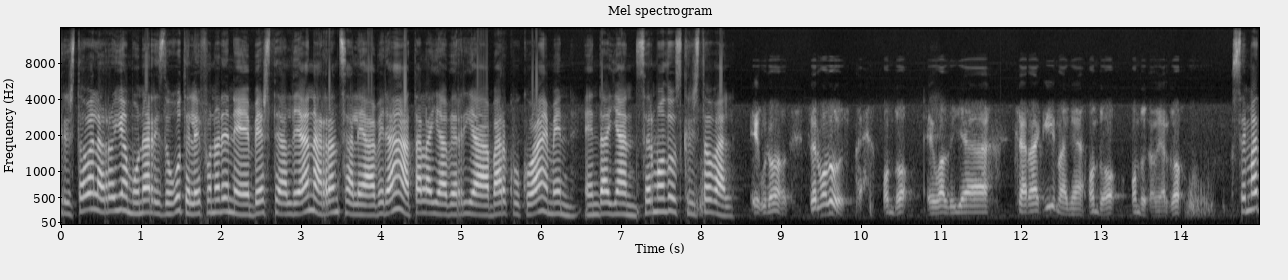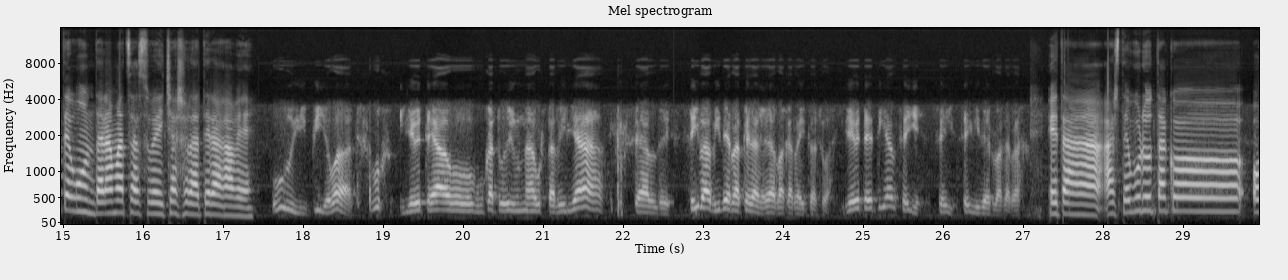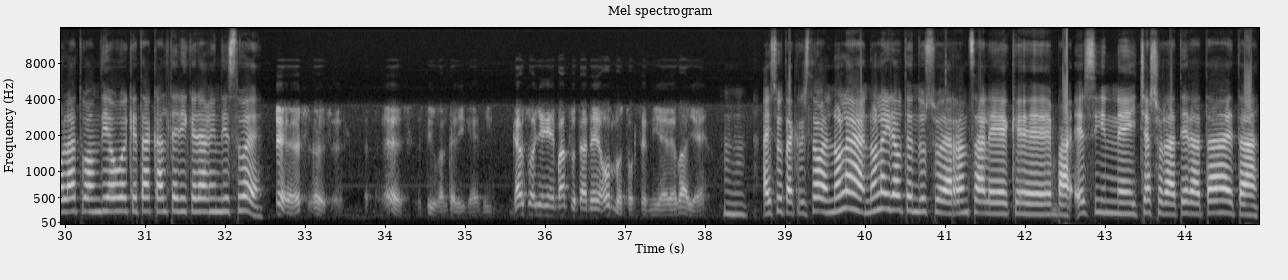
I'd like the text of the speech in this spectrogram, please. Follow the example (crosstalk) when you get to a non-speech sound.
Kristobal Arroio Munarriz dugu telefonaren eh, beste aldean, arrantzalea bera, atalaia berria barkukoa, hemen, endaian. Zer moduz, Kristobal? Eguno, zer moduz? Eh, ondo, egualdia txarraki, baina ondo, ondo eta beharko. Zenbat egun daramatzazue itxasora atera gabe? Ui, pillo bat. Uf, hilebete hau bukatu dinuna urtabila, ze alde. Zei ba bider atera gara bakarra itazua. Hilebete etian, zei, zei, zei bider bakarra. Eta asteburutako olatu handi hauek eta kalterik eragin dizue? Ez, ez, ez. Ez, ez diu galterik egin. Gauzo horiek batzuetan ere ondo etortzen dira ere, bai, eh? Mhm. Aizu eta Kristobal, nola, nola irauten duzu arrantzalek e, ba, ezin e, itxasora aterata eta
